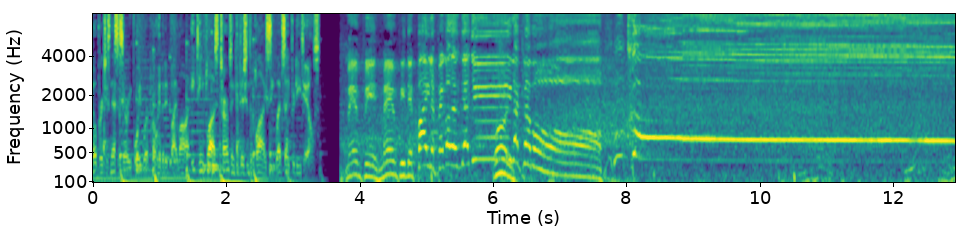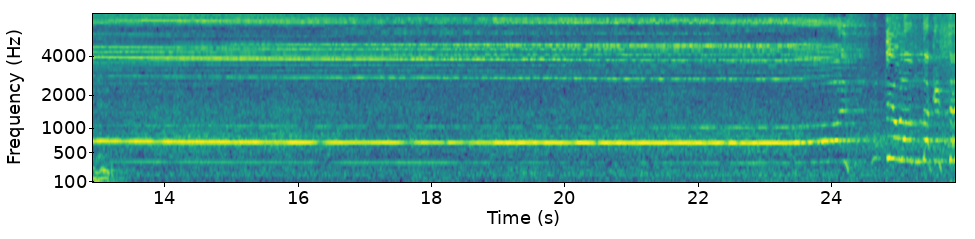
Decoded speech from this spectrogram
No purchase necessary. Void where prohibited by law. 18 plus terms and conditions apply. See website for details. Memphis, Memphis, Depay le pegó desde allí y la clavó. ¡Gol de Holanda que se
